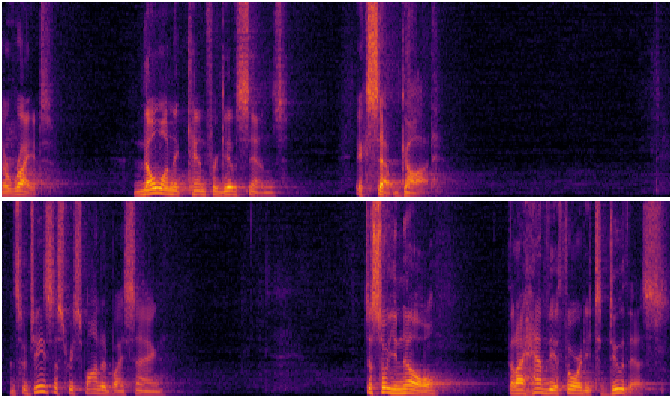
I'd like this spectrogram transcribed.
They're right. No one can forgive sins except God. And so Jesus responded by saying, Just so you know that I have the authority to do this,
